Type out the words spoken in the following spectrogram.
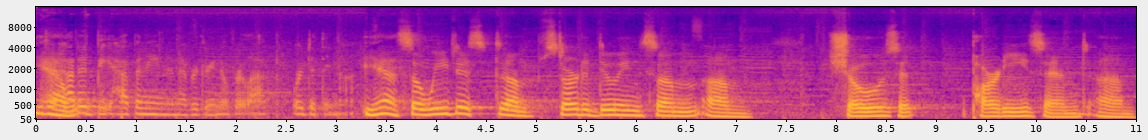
Yeah. How did Beat Happening and Evergreen overlap, or did they not? Yeah, so we just um, started doing some um, shows at parties, and um,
